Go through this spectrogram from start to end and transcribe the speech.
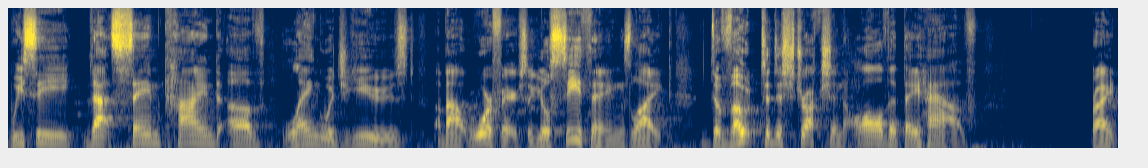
we see that same kind of language used about warfare. So you'll see things like devote to destruction all that they have, right?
